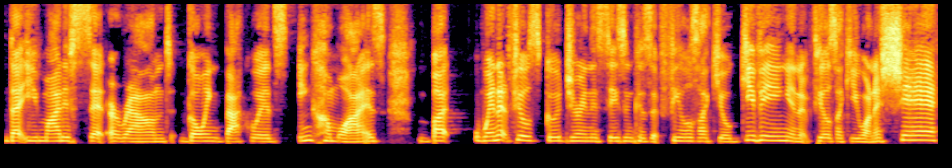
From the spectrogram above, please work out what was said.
that you might have set around going backwards income wise, but when it feels good during this season because it feels like you're giving and it feels like you want to share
